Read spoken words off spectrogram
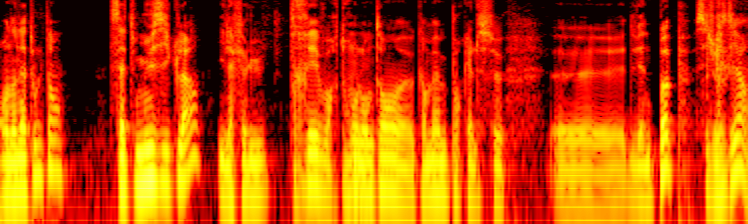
on en a tout le temps. Cette musique-là, il a fallu très, voire trop Mm. longtemps euh, quand même pour qu'elle se euh, devienne pop, si j'ose dire.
